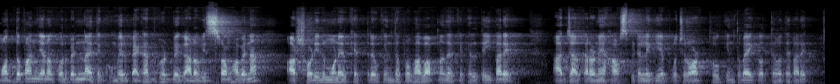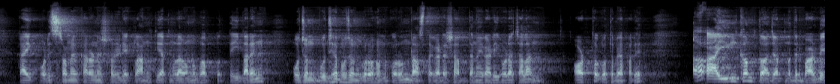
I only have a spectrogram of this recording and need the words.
মদ্যপান যেন করবেন না, এতে ঘুমের ব্যাঘাত ঘটবে, গাঢ় বিশ্রাম হবে না, আর শরীর মনের ক্ষেত্রেও কিন্তু প্রভাব আপনাদেরকে ফেলতেই পারে। আর যার কারণে হসপিটালে গিয়ে প্রচুর অর্থও কিন্তু ব্যয় করতে হতে পারে। কায়িক পরিশ্রমের কারণে শরীরে ক্লান্তি আপনারা অনুভব করতেই পারেন। ওজন বুঝে ভোজন গ্রহণ করুন, রাস্তাঘাটে সাবধানে গাড়ি ঘোড়া চালান। অর্থগত ব্যাপারে আয় ইনকাম তো আজ আপনাদের বাড়বে।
